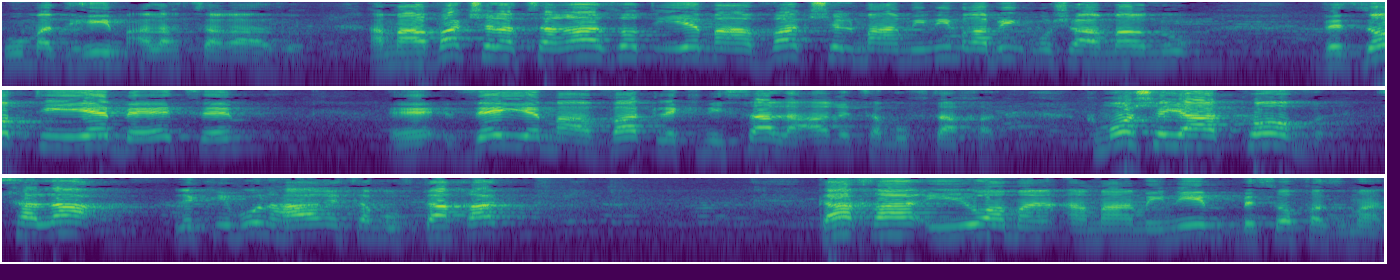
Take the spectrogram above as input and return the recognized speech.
הוא מדהים על הצרה הזאת. המאבק של הצרה הזאת יהיה מאבק של מאמינים רבים, כמו שאמרנו, וזאת תהיה בעצם, אה, זה יהיה מאבק לכניסה לארץ המובטחת. כמו שיעקב צלע לכיוון הארץ המובטחת, ככה יהיו המאמינים בסוף הזמן.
